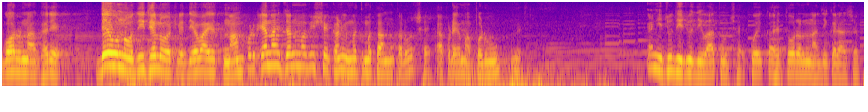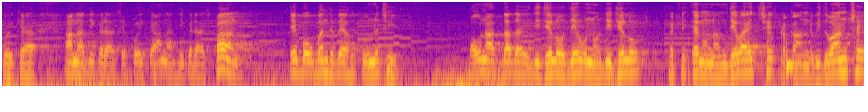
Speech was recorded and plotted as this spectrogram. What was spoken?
ગોરના ઘરે દેવનો દીધેલો એટલે દેવાયત નામ પડ્યું. એના જન્મ વિશે ઘણી મતમતાંતરો છે. આપણે એમાં પડવું નથી. એની જુદી જુદી વાતો છે. કોઈ કહે તોરલના દીકરા છે, કોઈ કહે આના દીકરા છે, કોઈ કે આના દીકરા છે. પણ એ બહુ બંધ બેહતું નથી. ભવનાથ દાદાએ દીધેલો, દેવનો દીધેલો, એટલે એનું નામ દેવાયત છે. પ્રકાંડ વિદ્વાન છે.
